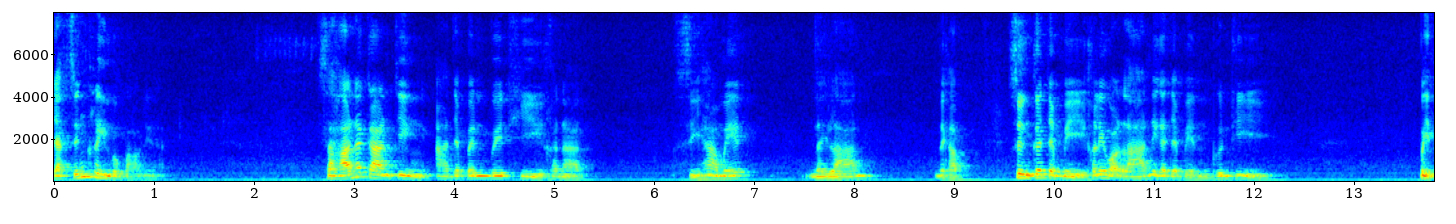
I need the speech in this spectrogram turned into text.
จากเสียงคลีนเปล่าๆเนี่ยนะ สถานการณ์จริงอาจจะเป็นเวทีขนาด 4-5 เมตรในร้านนะครับ ซึ่งก็จะมีเขาเรียกว่าร้านนี่ก็จะเป็นพื้นที่ปิด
